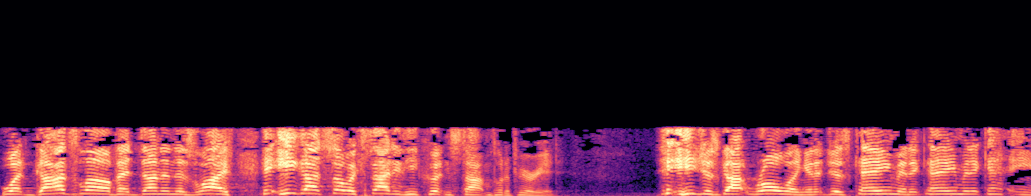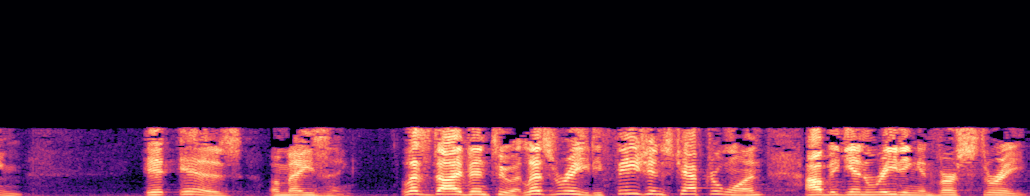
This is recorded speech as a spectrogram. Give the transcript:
what God's love had done in his life. He, got so excited he couldn't stop and put a period. He just got rolling and it just came and it came and it came. It is amazing. Let's dive into it. Let's read Ephesians chapter 1. I'll begin reading in verse 3.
